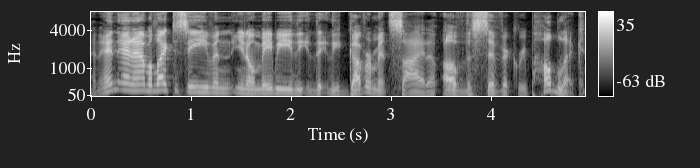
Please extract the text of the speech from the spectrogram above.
And, and and I would like to see even you know maybe the, the, the government side of, of, the Civic Republic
